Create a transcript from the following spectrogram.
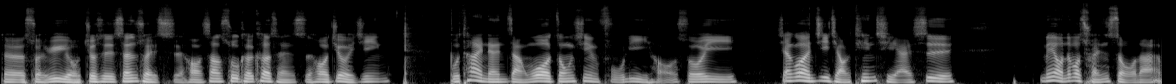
的水域有就是深水池哈，上数科课程的时候就已经不太能掌握中性浮力哈，所以相关的技巧听起来是没有那么纯熟的。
